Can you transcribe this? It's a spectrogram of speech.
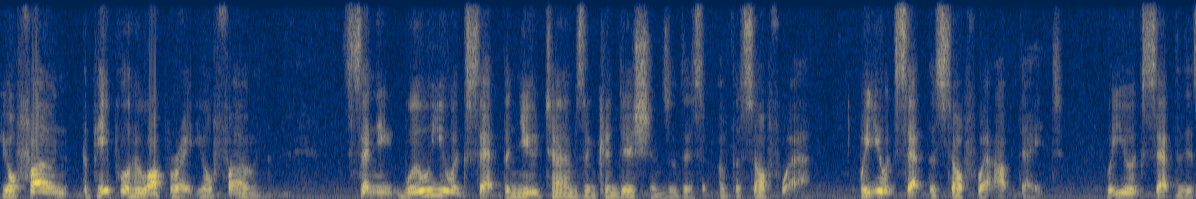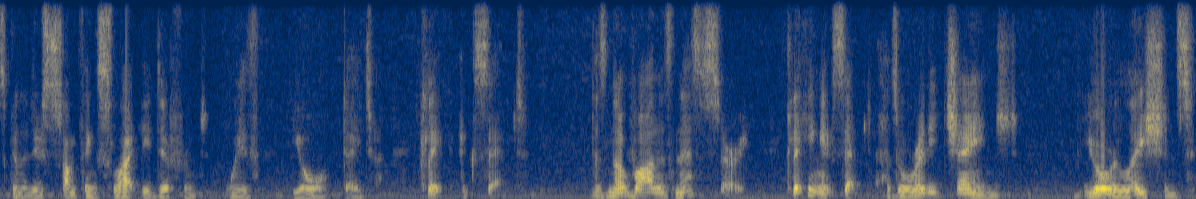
your phone, the people who operate your phone, sending, will you accept the new terms and conditions of this, of the software? Will you accept the software update? will you accept that it's going to do something slightly different with your data? Click accept. There's no violence necessary. Clicking accept has already changed your relations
